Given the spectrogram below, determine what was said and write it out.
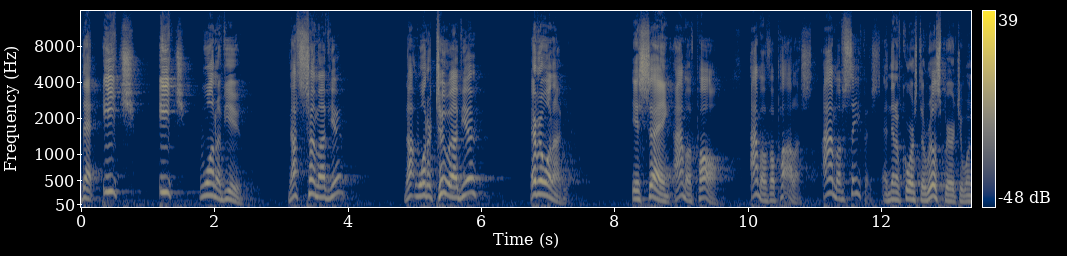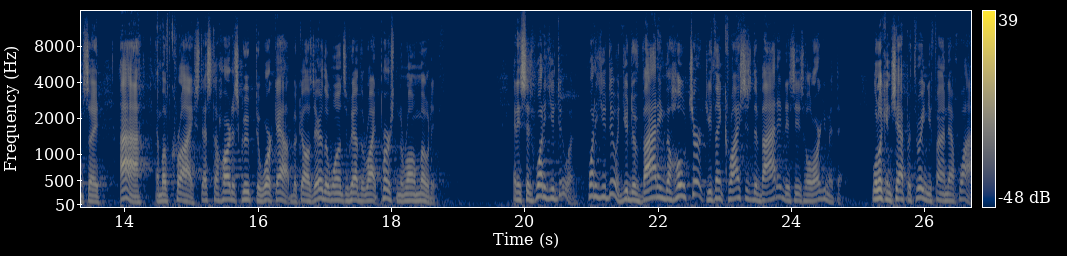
That each, each one of you, not some of you, not one or two of you, every one of you, is saying, I'm of Paul. I'm of Apollos. I'm of Cephas. And then, of course, the real spiritual ones say, I am of Christ. That's the hardest group to work out because they're the ones who have the right person, the wrong motive. And he says, What are you doing? What are you doing? You're dividing the whole church. You think Christ is divided? Is his whole argument there? We'll look in chapter 3 and you find out why.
